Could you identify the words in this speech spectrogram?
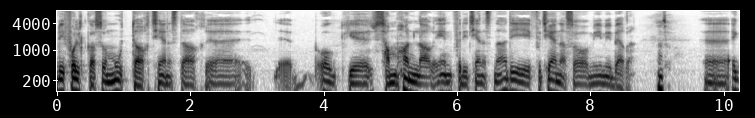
og de folka som mottar tjenester eh, og eh, samhandler innenfor de tjenestene, de fortjener så mye, mye bedre. Eh, jeg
